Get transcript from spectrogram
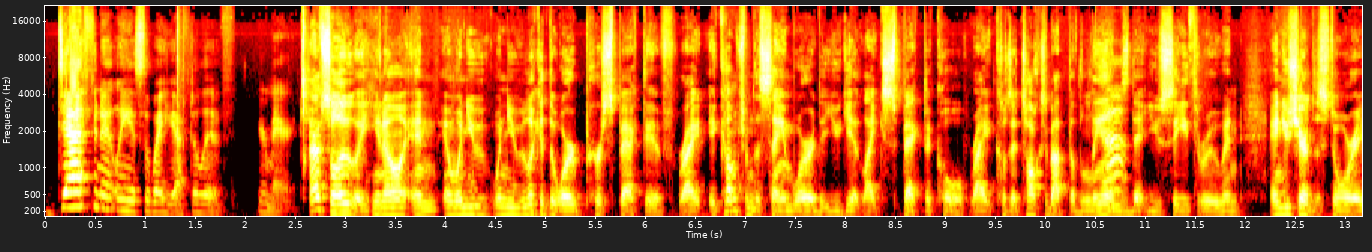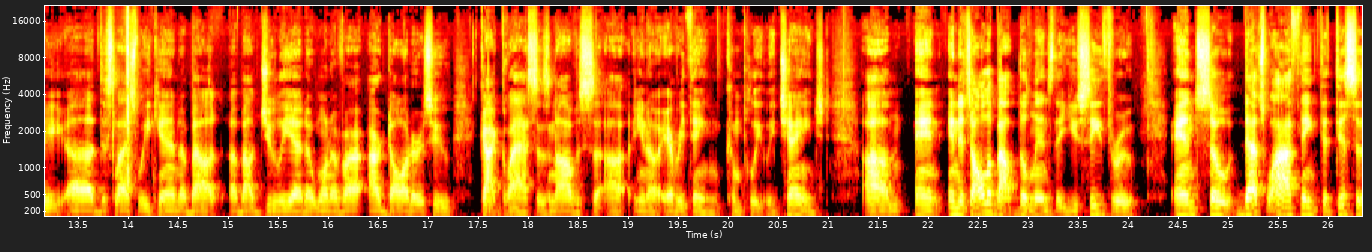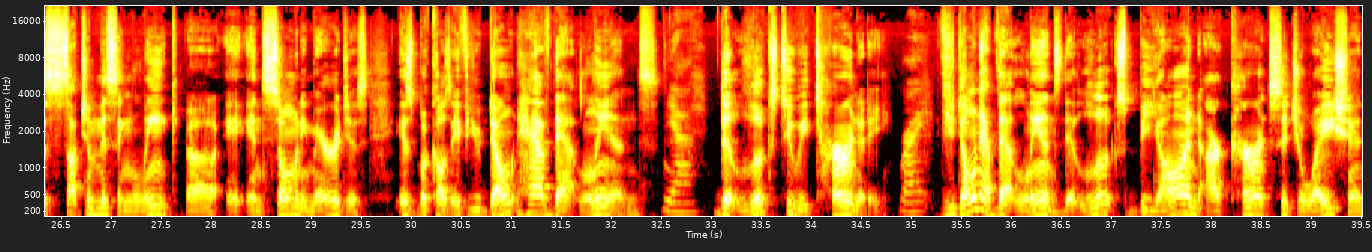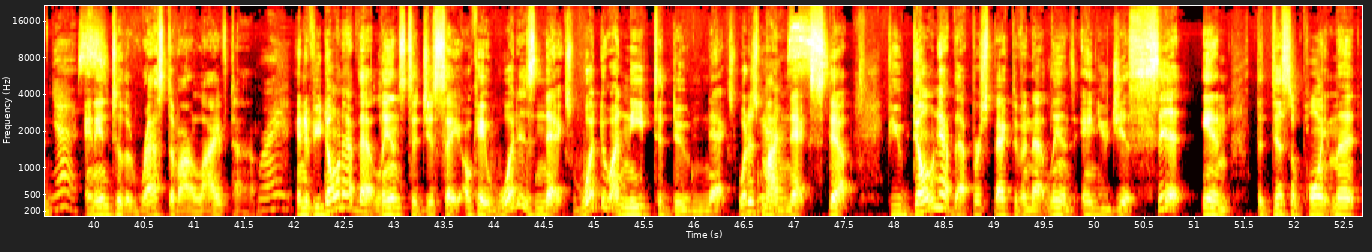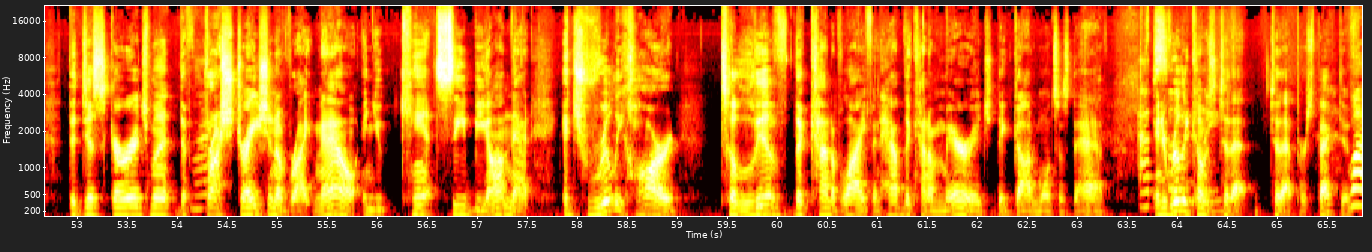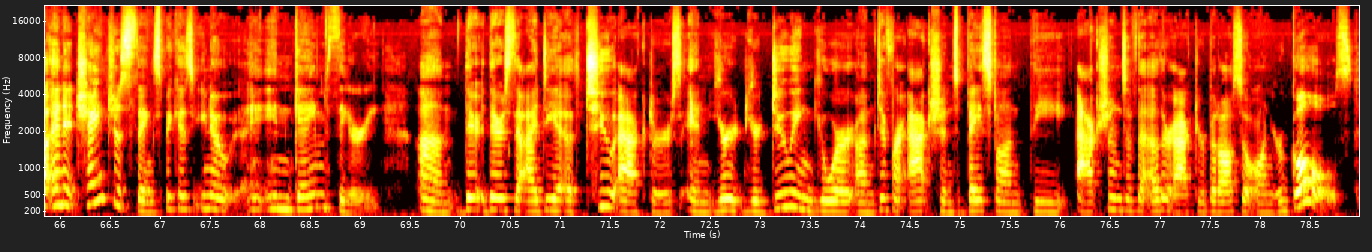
definitely is the way you have to live your marriage. Absolutely, you know, and and when you when you look at the word perspective, right, it comes from the same word that you get like spectacle, right, because it talks about the lens Yeah. that you see through, and and you shared the story uh, this last weekend about about Julietta, one of our, our daughters who got glasses, and obviously, uh, you know, everything completely changed, um, and and it's all about the lens that you see through, and so that's why I think that this is such a missing link uh, in so many marriages, is because if you don't have that lens Yeah. that looks to eternity. Right. If you don't have that lens that looks beyond our current situation Yes. and into the rest of our lifetime. Right. And if you don't have that lens to just say, okay, what is next? What do I need to do next? What is my next step? If you don't have that perspective and that lens and you just sit in the disappointment, the discouragement, the Right. frustration of right now, and you can't see beyond that, it's really hard to live the kind of life and have the kind of marriage that God wants us to have. And it really comes to that to that perspective. Well, and it changes things because you know, in, in game theory, um, there, there's the idea of two actors, and you're you're doing your um, different actions based on the actions of the other actor, but also on your goals.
